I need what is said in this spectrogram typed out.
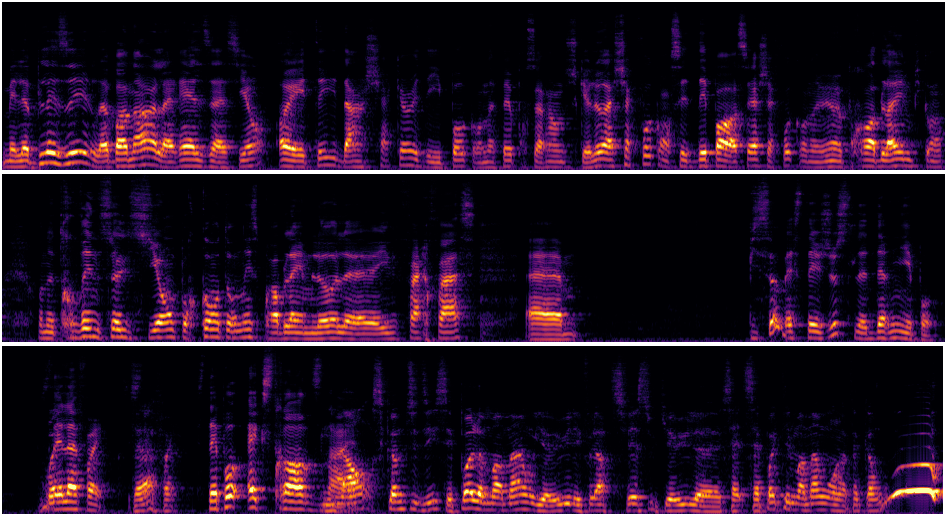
Mais le plaisir, le bonheur, la réalisation a été dans chacun des pas qu'on a fait pour se rendre jusque-là. À chaque fois qu'on s'est dépassé, à chaque fois qu'on a eu un problème, puis qu'on on a trouvé une solution pour contourner ce problème-là, y faire face. Euh, puis ça, ben, c'était juste le dernier pas. C'était Ouais. la fin. C'était la fin. C'était pas extraordinaire. Non, c'est comme tu dis, c'est pas le moment où il y a eu les feux d'artifice ou qu'il y a eu le. Ça n'a pas été le moment où on a fait comme Wouhou!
